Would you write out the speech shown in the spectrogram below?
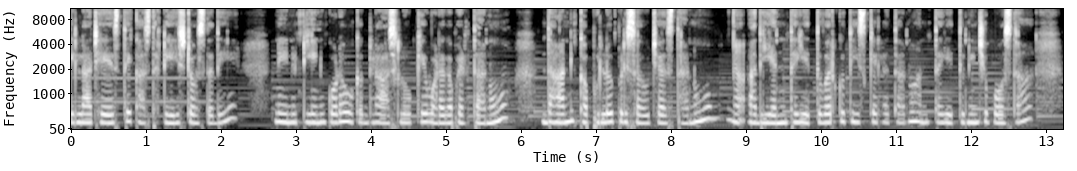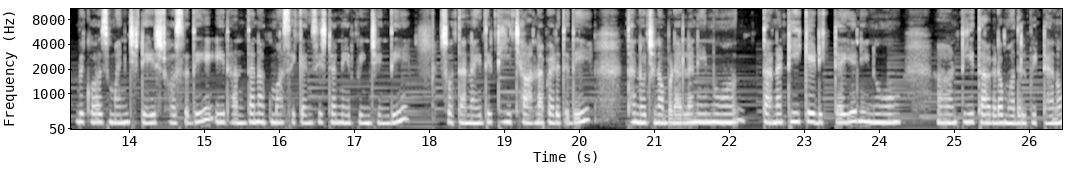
ఇలా చేస్తే కాస్త టేస్ట్ వస్తుంది. నేను టీని కూడా ఒక గ్లాస్లోకి వడగపెడతాను. దాన్ని కప్పుల్లో ఇప్పుడు సర్వ్ చేస్తాను. అది ఎంత ఎత్తు వరకు తీసుకెళ్తానో అంత ఎత్తు నుంచి పోస్తా. బికాజ్ మంచి టేస్ట్ వస్తుంది. ఇదంతా నా నాకు మా సెకండ్ సిస్టర్ నేర్పించింది. సో తనైతే టీ చాలా పెడుతుంది. తను వచ్చినప్పుడల్లా నేను తన టీకి ఎడిక్ట్ అయ్యి నేను టీ తాగడం మొదలుపెట్టాను.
